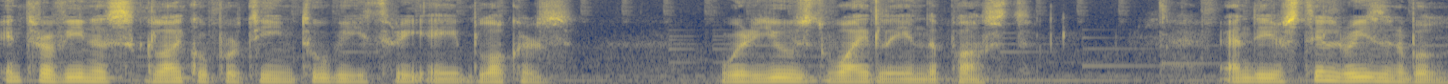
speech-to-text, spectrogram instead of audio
Intravenous glycoprotein 2B3A blockers were used widely in the past, and they are still reasonable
